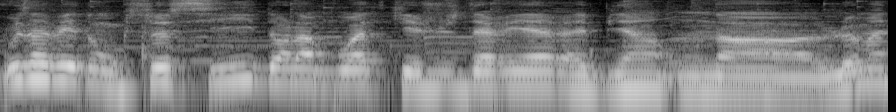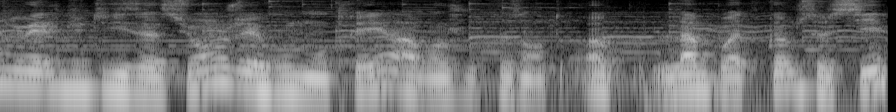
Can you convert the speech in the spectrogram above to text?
Vous avez donc ceci dans la boîte qui est juste derrière, eh bien on a le manuel d'utilisation, je vais vous montrer, avant je vous présente la boîte comme ceci.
